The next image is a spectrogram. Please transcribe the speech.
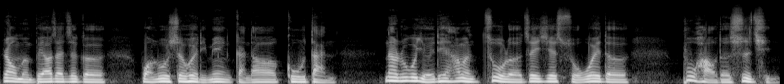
让我们不要在这个网络社会里面感到孤单。那如果有一天他们做了这些所谓的不好的事情，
